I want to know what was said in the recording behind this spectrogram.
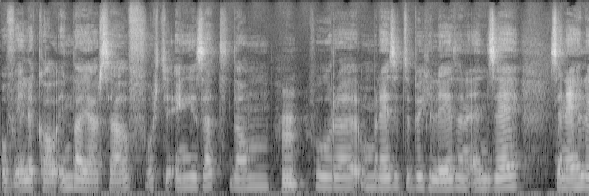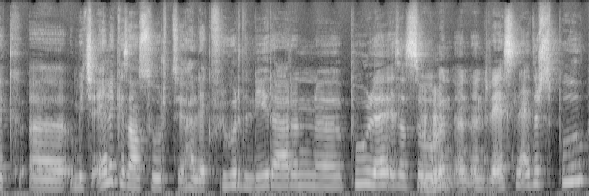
Of eigenlijk al in dat jaar zelf word je ingezet dan Hm. voor, eh, om reizen te begeleiden. En zij zijn eigenlijk eh, een beetje... Eigenlijk is dat een soort... Ja, gelijk vroeger de lerarenpool, hè, is dat zo Mhm. een, een, een reisleiderspool.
